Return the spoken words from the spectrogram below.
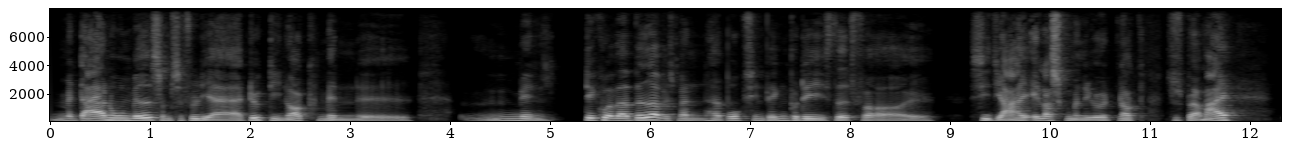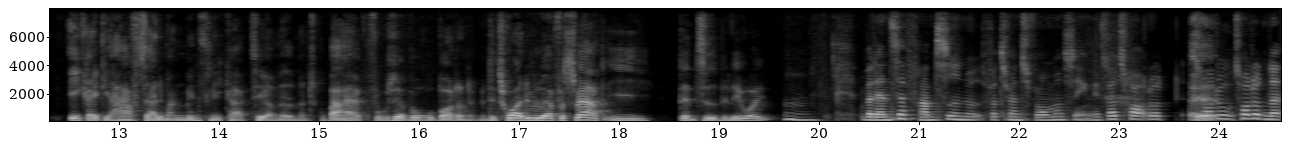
men der er nogen med, som selvfølgelig er, er dygtige nok, men, øh, men det kunne have været bedre, hvis man havde brugt sine penge på det, i stedet for øh, CGI. Ellers skulle man jo nok, hvis du spørger mig, ikke rigtig have haft særlig mange menneskelige karakterer med. Man skulle bare have fokuseret på robotterne. Men det tror jeg, det ville være for svært i den tid, vi lever i. Mm. Hvordan ser fremtiden ud for Transformers egentlig? Hvad tror du? Tror øh. du, tror du den, er,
